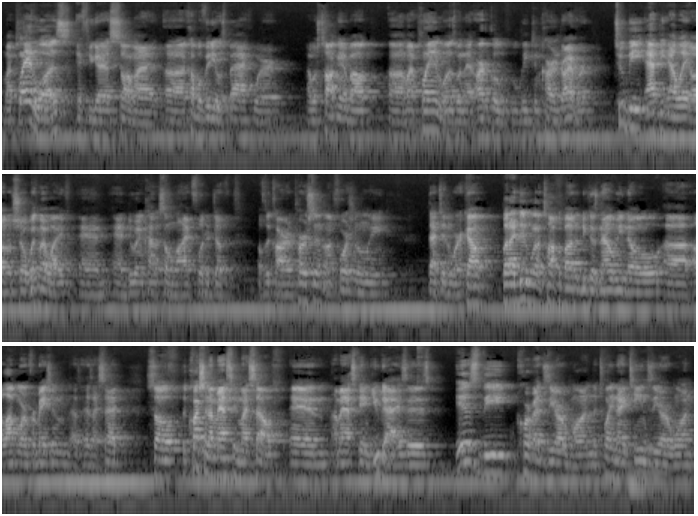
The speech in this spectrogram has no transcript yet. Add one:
my plan was, if you guys saw my uh, couple videos back where I was talking about, uh, my plan was when that article leaked in Car and Driver to be at the LA Auto Show with my wife and, and doing kind of some live footage of, of the car in person. Unfortunately, that didn't work out. But I did want to talk about it because now we know uh, a lot more information, as, as I said. So the question I'm asking myself and I'm asking you guys is, is the Corvette ZR1, the 2019 ZR1,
